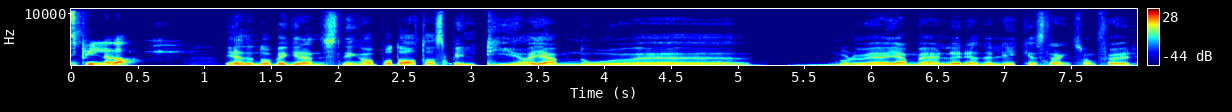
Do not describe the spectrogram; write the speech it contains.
spillet, da. Er det noen begrensninger på dataspilltida hjem nå eh, når du er hjemme, eller er det like strengt som før?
